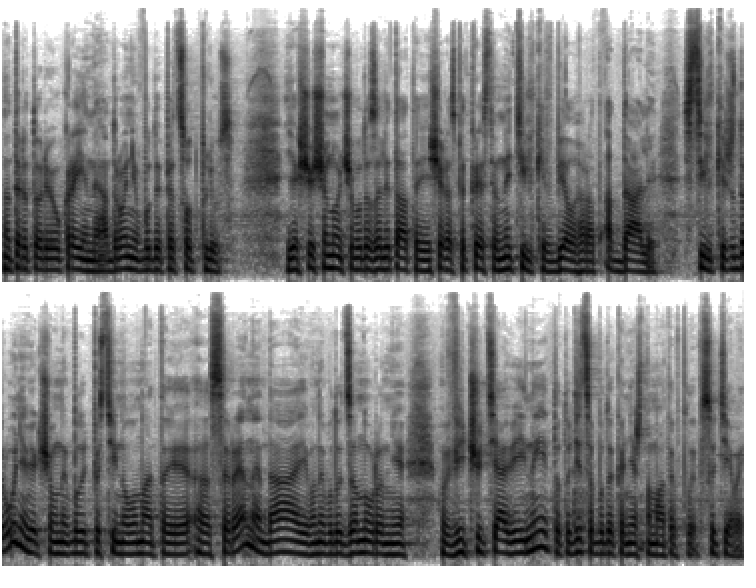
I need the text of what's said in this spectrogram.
на територію України, а дронів буде 500 плюс. Якщо щоночі буде залітати, я ще раз підкреслю, не тільки в Білгород, а далі стільки ж дронів, якщо в них будуть постійно лунати е, сирени, да, і вони будуть занурені в відчуття війни, то тоді це буде, звісно, мати вплив суттєвий.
